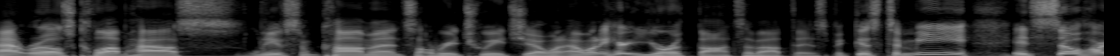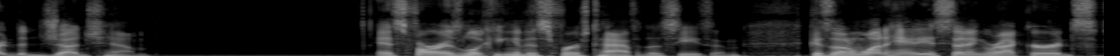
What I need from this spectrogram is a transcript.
at Royals Clubhouse. Leave some comments. I'll retweet you. I want to hear your thoughts about this because to me, it's so hard to judge him as far as looking at his first half of the season. Because on one hand, he's setting records.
